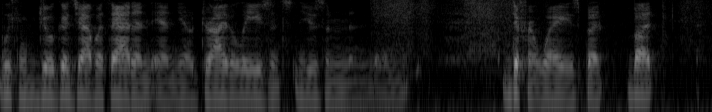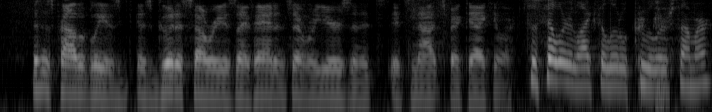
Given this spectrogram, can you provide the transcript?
we can do a good job with that and, and you know dry the leaves and use them in, in different ways. But but this is probably as, as good a celery as I've had in several years, and it's it's not spectacular. So celery likes a little cooler summer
